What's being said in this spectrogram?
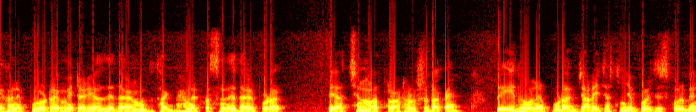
এখানে পুরোটাই মেটেরিয়াল লেদারের মধ্যে থাকবে। হান্ড্রেড পার্সেন্ট লেদারের প্রোডাক্ট পেয়ে যাচ্ছেন মাত্র আঠারোশো টাকায়। তো এই ধরনের প্রোডাক্ট যারাই চাচ্ছেন যে পারচেস করবেন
